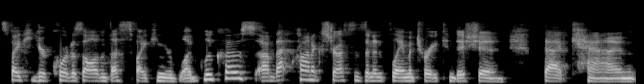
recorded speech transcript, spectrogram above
spiking your cortisol and thus spiking your blood glucose, um, that chronic stress is an inflammatory condition that can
